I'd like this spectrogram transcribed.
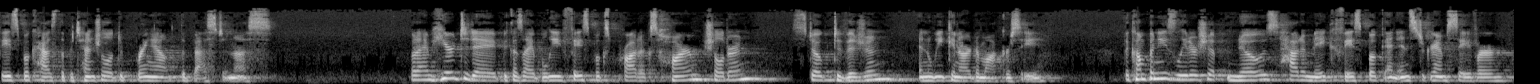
Facebook has the potential to bring out the best in us. But I'm here today because I believe Facebook's products harm children, stoke division, and weaken our democracy. The company's leadership knows how to make Facebook and Instagram safer,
